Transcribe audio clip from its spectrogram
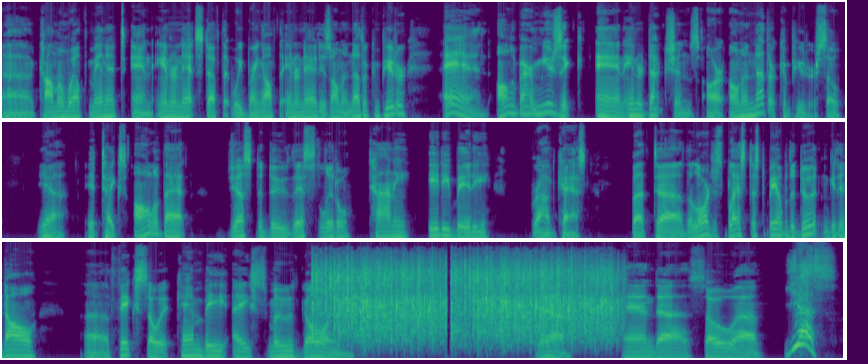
uh, Commonwealth Minute and internet stuff that we bring off the internet is on another computer. And all of our music and introductions are on another computer. So, yeah, it takes all of that just to do this little tiny itty bitty broadcast. But uh, the Lord has blessed us to be able to do it and get it all uh, fixed so it can be a smooth going. Yeah. And uh, so. Uh, yes!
